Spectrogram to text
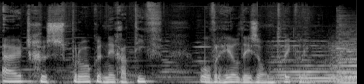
uitgesproken negatief over heel deze ontwikkeling.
